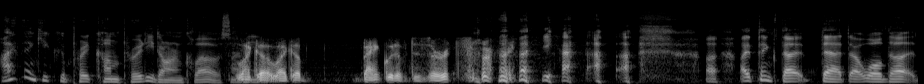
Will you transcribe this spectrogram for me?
I think you could pre- come pretty darn close. I like mean, a like a banquet of desserts. yeah. Uh, I think that that uh, well the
